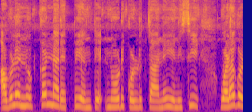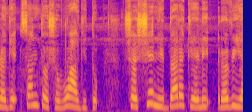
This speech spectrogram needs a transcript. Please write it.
ಅವಳನ್ನು ಕಣ್ಣರೆಪ್ಪೆಯಂತೆ ನೋಡಿಕೊಳ್ಳುತ್ತಾನೆ ಎನಿಸಿ ಒಳಗೊಳಗೆ ಸಂತೋಷವೂ ಆಗಿತ್ತು. ಶಶಿಯ ನಿರ್ಧಾರ ಕೇಳಿ ರವಿಯ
